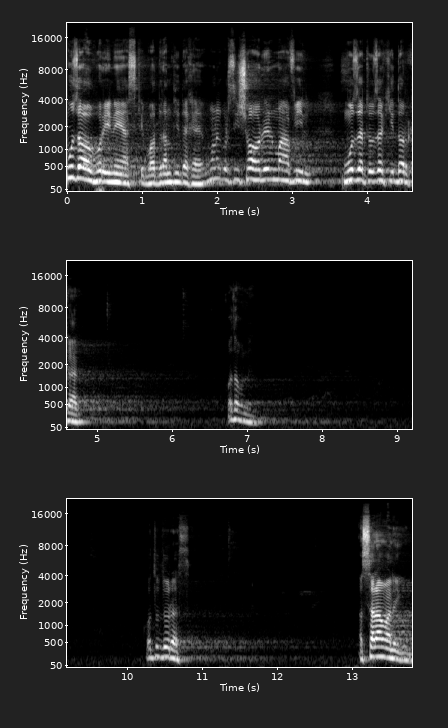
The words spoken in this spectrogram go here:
মোজাও পরি নেই আজকে, ভদ্রান্তি দেখায়। মনে করছি শহরের মাহফিল, মোজা টোজা কি দরকার? কথা বলেন। কত দূর আছে? আসসালাম আলাইকুম।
